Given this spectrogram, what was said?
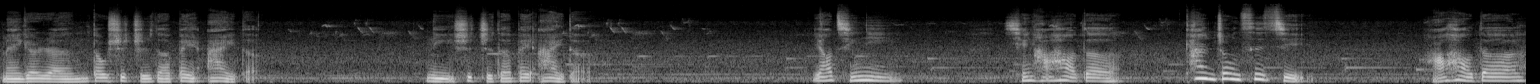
每个人都是值得被爱的。你是值得被爱的，邀请你先好好的看重自己，好好的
